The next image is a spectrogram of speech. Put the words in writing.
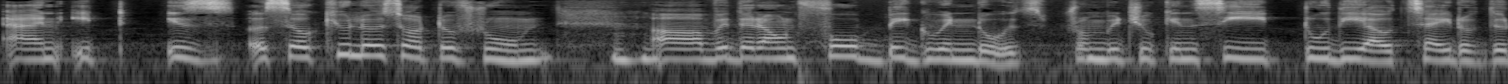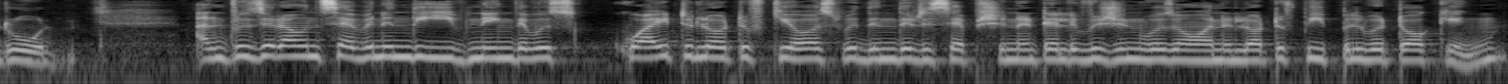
and it is a circular sort of room uh, with around four big windows from which you can see to the outside of the road. And it was around seven in the evening. There was quite a lot of chaos within the reception. A television was on. A lot of people were talking.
